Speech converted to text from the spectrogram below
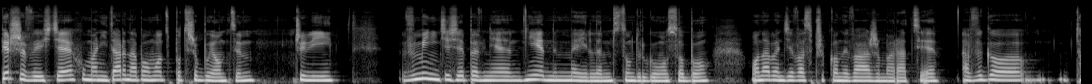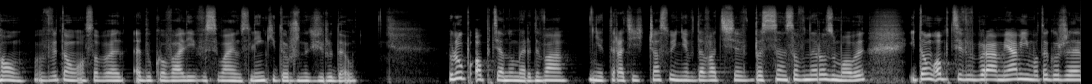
Pierwsze wyjście humanitarna pomoc potrzebującym, czyli wymienicie się pewnie niejednym mailem z tą drugą osobą. Ona będzie was przekonywała, że ma rację, a wy go, tą, wy tą osobę edukowali, wysyłając linki do różnych źródeł. Lub opcja numer dwa, nie tracić czasu i nie wdawać się w bezsensowne rozmowy. I tą opcję wybrałam ja, mimo tego, że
